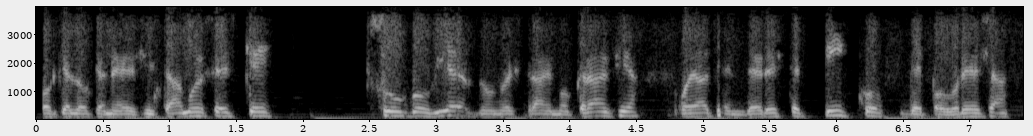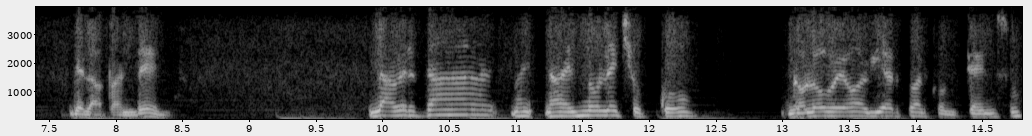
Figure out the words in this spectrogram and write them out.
porque lo que necesitamos es que su gobierno, nuestra democracia, pueda atender este pico de pobreza de la pandemia. La verdad, a él no le chocó, no lo veo abierto al consenso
